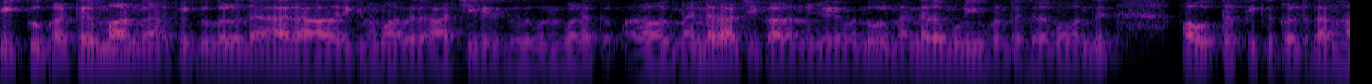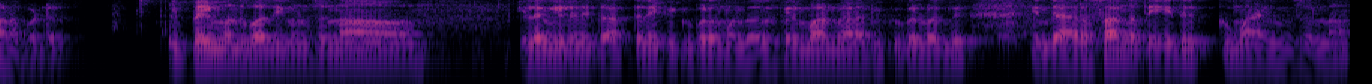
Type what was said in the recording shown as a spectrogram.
பிக்குகள் பெரும்பான்மையான பிக்குகள் வந்து யார் ஆதரிக்கணுமோ அவர் ஆட்சியில் இருக்கிறது வந்து வழக்கம். அதாவது மன்னர் ஆட்சி காலங்களிலேயே வந்து ஒரு மன்னரை முடிவு பண்ணுற திறமை வந்து பௌத்த பிக்குகள்கிட்ட தான் காணப்பட்டது. இப்பயும் வந்து பார்த்திங்கன்னு சொன்னால் இலங்கையில் இருக்கிற அத்தனை பிக்குகளும் வந்தாலும் பெரும்பான்மையான பிக்குகள் வந்து இந்த அரசாங்கத்தை எதிர்க்குமாயிருன்னு சொன்னால்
